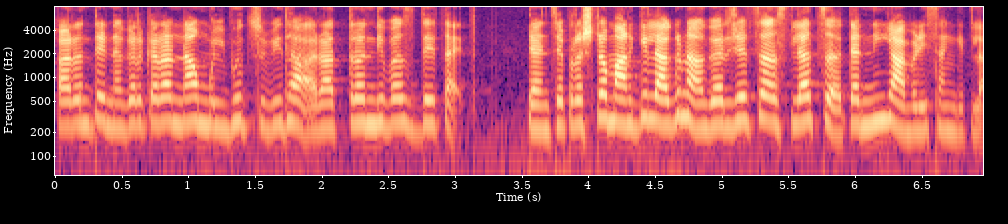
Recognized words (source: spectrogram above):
कारण ते नगरकरांना मूलभूत सुविधा रात्रंदिवस देत आहेत त्यांचे प्रश्न मार्गी लागणं गरजेचं असल्याचं त्यांनी यावेळी सांगितलं.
